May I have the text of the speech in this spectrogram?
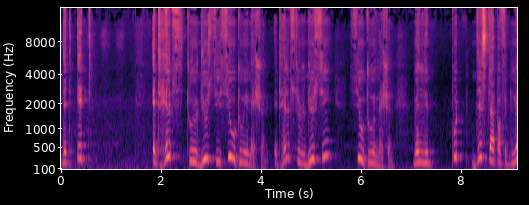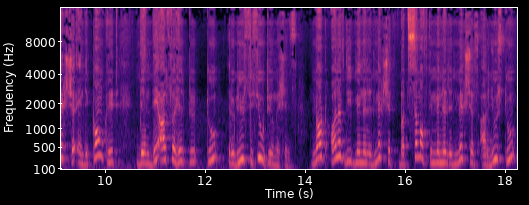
that it it helps to reduce the CO2 emission. It helps to reduce the CO2 emission when we put this type of mixture in the concrete then they also help to, to reduce the CO2 emissions. Not all of the mineral admixtures but some of the mineral admixtures are used to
